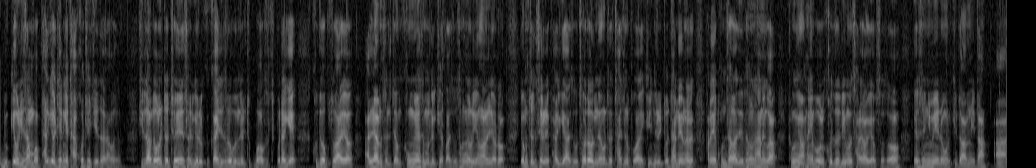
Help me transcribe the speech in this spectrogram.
6개월 이상 뭐 8개월 되는 게 다 고쳐지더라고요. 기도합니다. 오늘도 저의 설교를 끝까지 들어본 축복 없어 특별하게 구독, 좋아요, 알람 설정, 공유하신 분들 기억하시고 성령으로 영안을 열어 영적 세를 발기하시고 더러운 영으로 자신을 보아야 귀신을 쫓아내는 하나님의 군사가 되어 평생 하나님과 동행 하나님의 복을 거두림으로 살아가게 없어서 예수님의 이름으로 기도합니다. 아.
